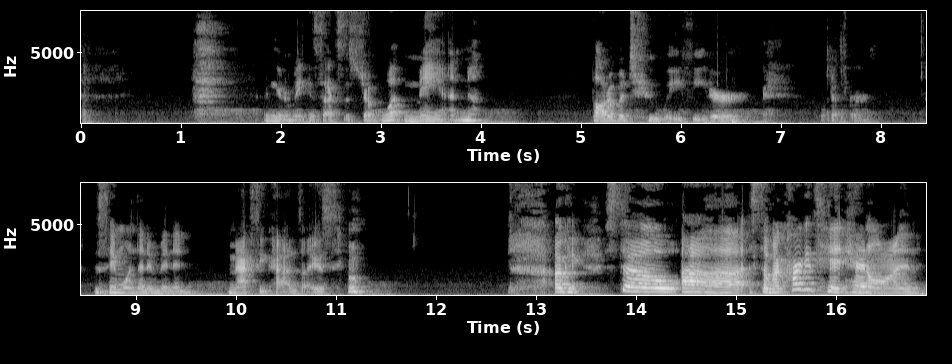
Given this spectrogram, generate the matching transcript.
I'm gonna make a sexist joke. What man thought of a two way feeder? Whatever. The same one that invented maxi pads, I assume. okay, so uh, so my car gets hit head on.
